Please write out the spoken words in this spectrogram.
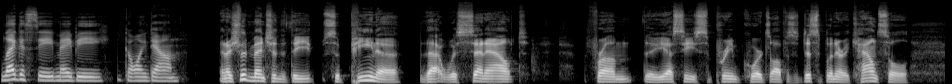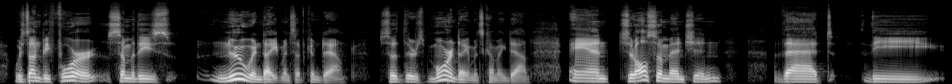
legacy may be going down. And I should mention that the subpoena that was sent out from the SC Supreme Court's Office of Disciplinary Counsel was done before some of these new indictments have come down. So there's more indictments coming down. And should also mention that the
